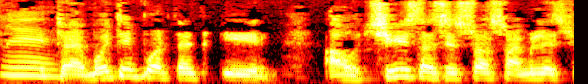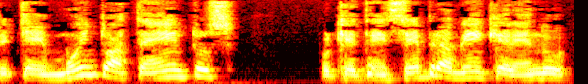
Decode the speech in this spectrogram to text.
É. Então é muito importante que autistas e suas famílias fiquem muito atentos, porque tem sempre alguém querendo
